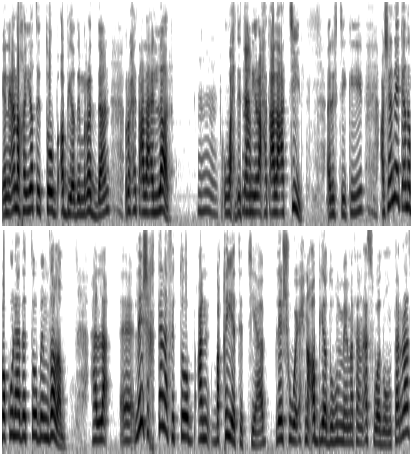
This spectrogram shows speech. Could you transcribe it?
يعني أنا خيطت ثوب أبيض مردن رحت على علار مم. وواحدة نعم. تانية راحت على عتيل عرفتي كيف؟ عشان هيك أنا بقول هذا الثوب انظلم هلأ ليش اختلف الثوب عن بقية الثياب؟ ليش هو إحنا أبيض وهم مثلا أسود ومطرز؟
